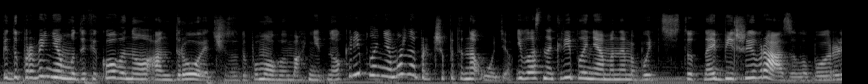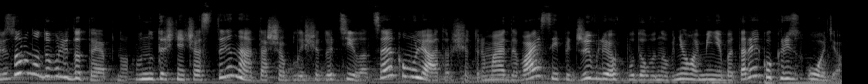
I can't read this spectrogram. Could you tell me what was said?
під управлінням модифікованого Android, що за допомогою магнітного кріплення можна причепити на одяг. І власне кріплення мене, мабуть, тут найбільше і вразило, бо реалізовано доволі дотепно. Внутрішня частина, та що ближче до тіла, це акумулятор, що тримає девайс і підживлює вбудовану в нього міні-батарейку крізь одяг.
